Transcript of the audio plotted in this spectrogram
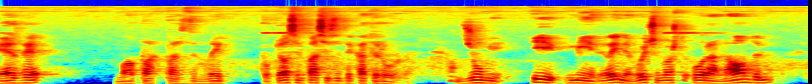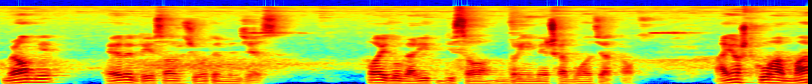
edhe ma pak pas dymbëdhjetëve, po flasim pas njëzet e katër orëve. Gjumi i mirë dhe i nevojshëm është ora nëntë mbrëmje edhe derisa zgjohet në mëngjes, pa i llogaritë disa ndrrime çka bëhet gjatë natës. Ajo është koha ma,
